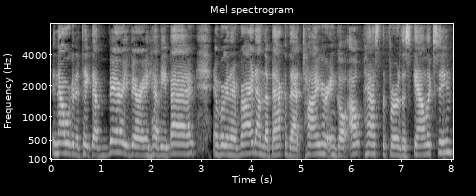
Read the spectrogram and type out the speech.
And now we're going to take that very, very heavy bag and we're going to ride on the back of that tiger and go out past the furthest galaxy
